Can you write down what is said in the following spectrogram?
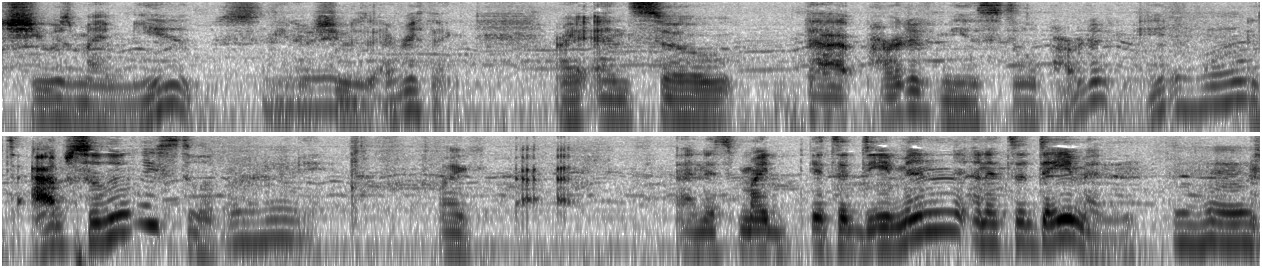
she was my muse. You know, she was everything, right? And so that part of me is still a part of me. Mhm. It's absolutely still a part Mhm. of me. Like, I, and it's my it's a demon and it's a daemon. mhm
